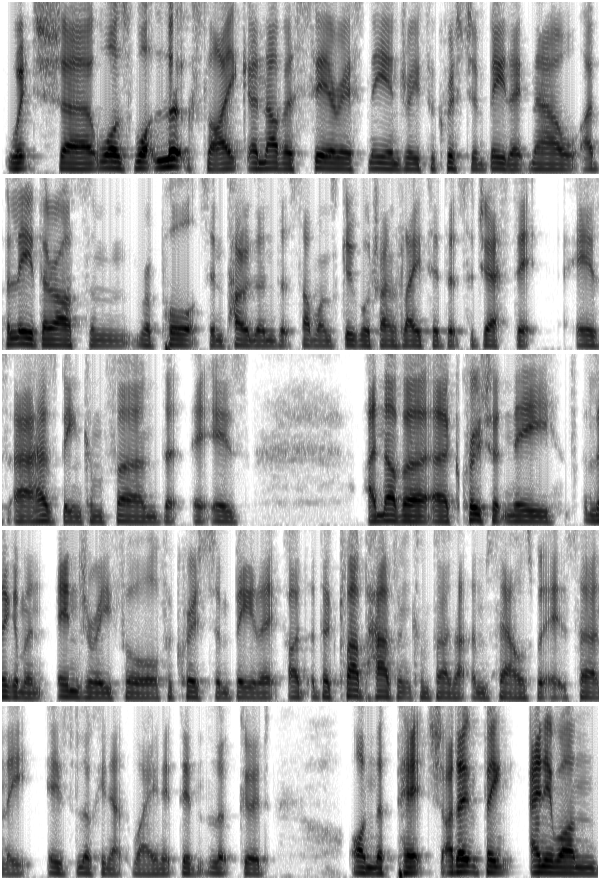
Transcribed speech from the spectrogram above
which uh, was what looks like another serious knee injury for Krystian Bielik. Now, I believe there are some reports in Poland that someone's Google translated that suggest it is uh, has been confirmed that it is another uh, cruciate knee ligament injury for for Krystian Bielik. The club hasn't confirmed that themselves, but it certainly is looking that way, and it didn't look good on the pitch. I don't think anyone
